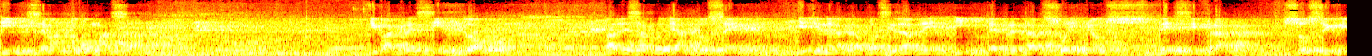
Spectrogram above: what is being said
y se mantuvo más sano. Y va creciendo, va desarrollándose y tiene la capacidad de interpretar sueños, descifrar su significado.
